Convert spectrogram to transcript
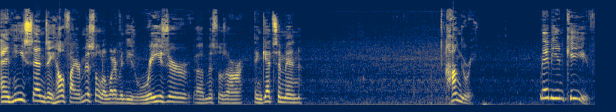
and he sends a Hellfire missile or whatever these Razor uh, missiles are and gets him in Hungary, maybe in Kiev,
